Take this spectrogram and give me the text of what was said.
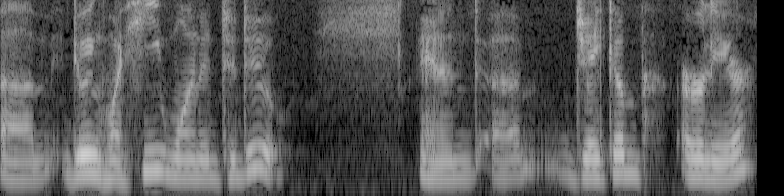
um, doing what he wanted to do. And um, Jacob earlier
